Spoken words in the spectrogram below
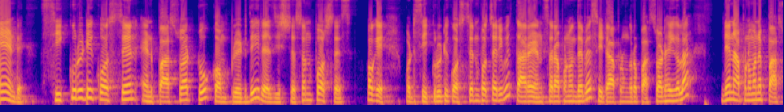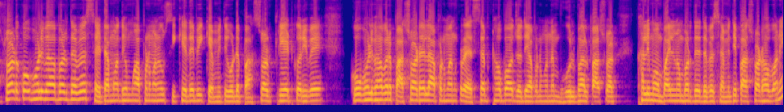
and security question and password to complete the registration process okay গোটে সিকুরিটি কোশ্চেন পচারে তার আনসর আপনার দেবে সেটা আপনার পাসওয়ার্ড হয়ে গলা দেন আপনার পাসওয়ার্ড কোভাবে ভাবে দেবে সেটা আপনার শিখাই দেবি কেমি গোটে পাসওয়ার্ড ক্রিয়েট করবে কোভাবে ভাবে পাসওয়ার্ড হলে আপনার এসেপ্ট হব যদি আপনার ভুল ভালো পাসওয়ার্ড খালি মোবাইল নম্বর দিয়ে সেমিতি পাসওয়ার্ড হবনি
